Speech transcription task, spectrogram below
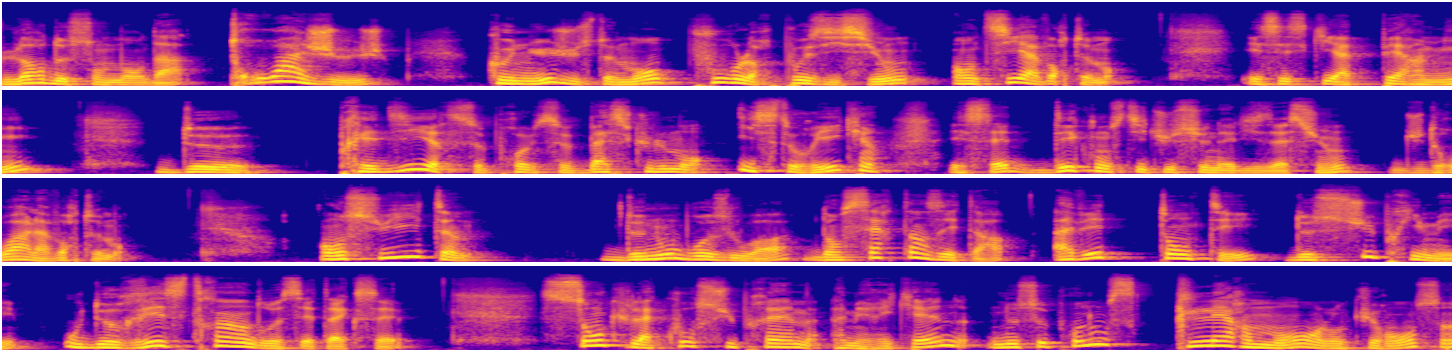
lors de son mandat, trois juges connus justement pour leur position anti-avortement. Et c'est ce qui a permis de prédire ce, ce, basculement historique et cette déconstitutionnalisation du droit à l'avortement. Ensuite, de nombreuses lois, dans certains États, avaient tenté de supprimer ou de restreindre cet accès sans que la Cour suprême américaine ne se prononce clairement, en l'occurrence,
